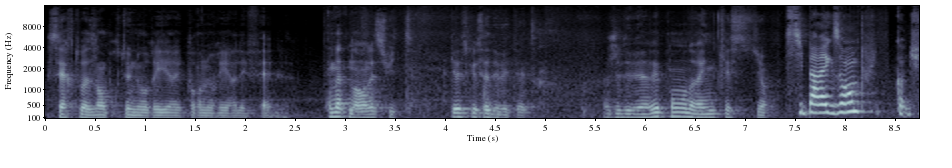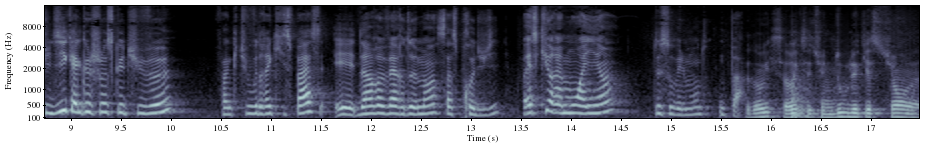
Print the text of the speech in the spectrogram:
Serre-toi-en pour te nourrir et pour nourrir les faibles. Et maintenant, la suite. Qu'est-ce que ça devait être? Je devais répondre à une question. Si par exemple, quand tu dis quelque chose que tu veux, enfin que tu voudrais qu'il se passe, et d'un revers de main, ça se produit, est-ce qu'il y aurait moyen de sauver le monde ou pas? Ah Oui, c'est vrai que c'est une double question. euh.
